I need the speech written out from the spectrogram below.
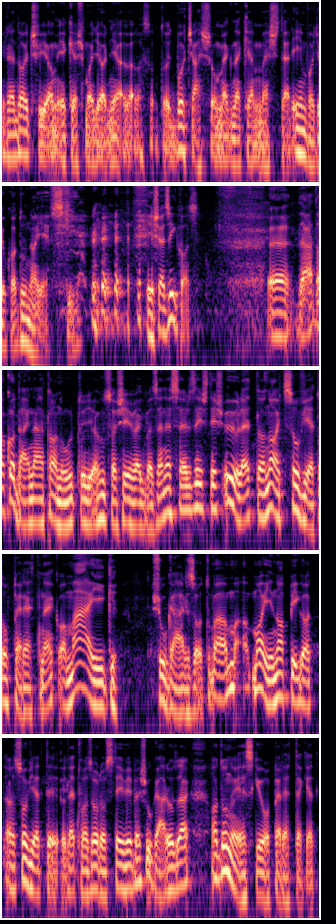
Mire Dajcs fiam ékes magyar nyelvvel azt mondta, hogy bocsásson meg nekem, mester, én vagyok a Dunajevszki. és ez igaz. De hát a Kodálynál tanult ugye a 20-as években zeneszerzést, és ő lett a nagy szovjet operetnek a máig sugárzott. Ma, mai napig a, a szovjet, illetve az orosz tévében sugározzák a Donojewski operetteket.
